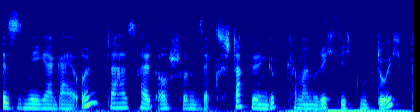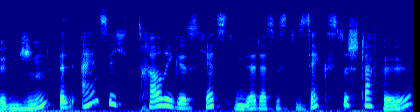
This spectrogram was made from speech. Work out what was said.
ist mega geil. Und da es halt auch schon sechs Staffeln gibt, kann man richtig gut durchbingen. Das einzig Traurige ist jetzt wieder, dass es die sechste Staffel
